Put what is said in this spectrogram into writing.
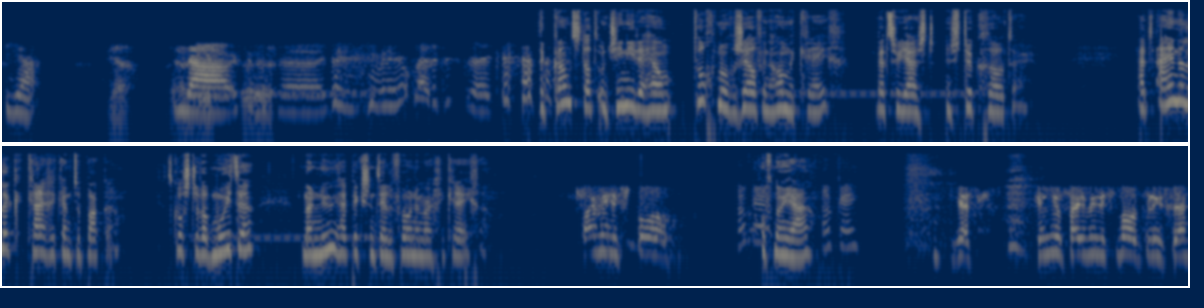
Ja. Ja. Ja, nou, ik, vind het, uh, ik, ben, ik ben heel blij dat ik spreek. De kans dat Uncini de helm toch nog zelf in handen kreeg, werd zojuist een stuk groter. Uiteindelijk krijg ik hem te pakken. Het kostte wat moeite, maar nu heb ik zijn telefoonnummer gekregen. Five minutes more. Okay. Of nou ja. Oké. Okay. Yes. Can you five minutes more, please, sir?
